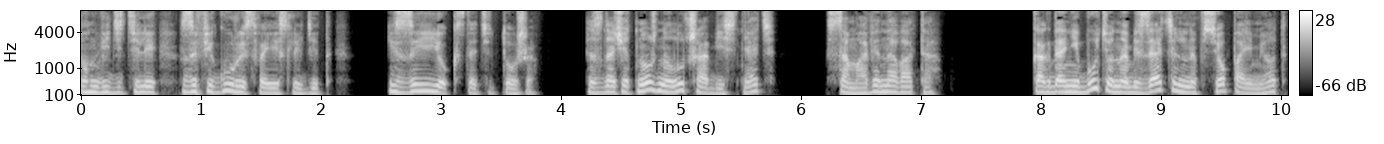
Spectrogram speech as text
Он, видите ли, за фигурой своей следит. Из-за ее, кстати, тоже. Значит, нужно лучше объяснять. Сама виновата. Когда-нибудь он обязательно все поймет,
